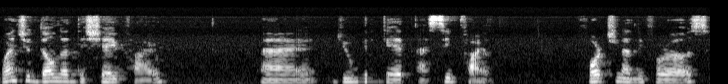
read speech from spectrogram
Once you download the shapefile, uh, you will get a zip file. Fortunately for us,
